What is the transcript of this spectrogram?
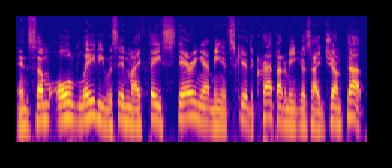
and some old lady was in my face staring at me, and it scared the crap out of me. He goes, I jumped up,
